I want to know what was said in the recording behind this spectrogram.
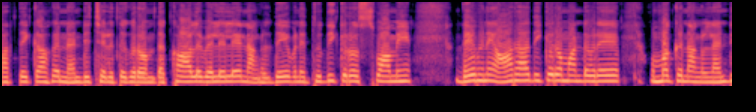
வார்த்தைக்காக நன்றி செலுத்துகிறோம். இந்த கால வேளையிலே நாங்கள் தேவனை துதிக்கிறோம் சுவாமி. தேவனை ஆராதிக்கிறோம் ஆண்டவரே. உமக்கு நாங்கள் நன்றி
